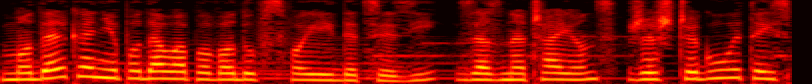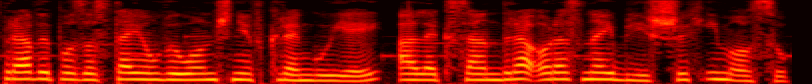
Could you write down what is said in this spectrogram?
Modelka nie podała powodów swojej decyzji, zaznaczając, że szczegóły tej sprawy pozostają wyłącznie w kręgu jej, Aleksandra oraz najbliższych im osób.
